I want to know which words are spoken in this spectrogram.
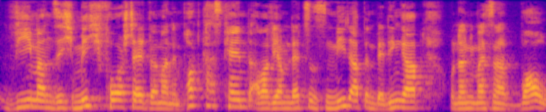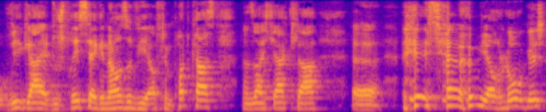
wie man sich mich vorstellt, wenn man einen Podcast kennt. Aber wir haben letztens ein Meetup in Berlin gehabt und dann die meisten gesagt, wow, wie geil, du sprichst ja genauso wie auf dem Podcast. dann sage ich, ja klar, äh, ist ja irgendwie auch logisch,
